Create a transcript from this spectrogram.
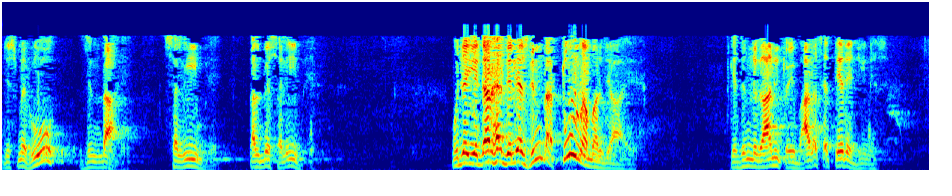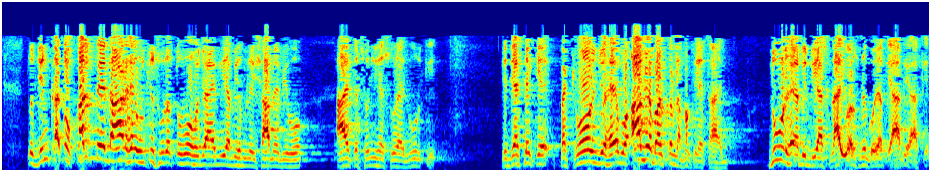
جس میں روح زندہ ہے، سلیم ہے، قلب سلیم ہے۔ مجھے یہ ڈر ہے دل زندہ تو نہ مر جائے کہ زندگانی تو عبادت ہے تیرے جینے سے۔ تو جن کا تو قلب بیدار ہے، ان کی صورت تو وہ ہو جائے گی۔ ابھی ہم نے شاہ میں بھی وہ آیت سنی ہے سورہ نور کی کہ جیسے کہ پیٹرول جو ہے وہ آگے بڑھ کر لپک لیتا ہے۔ دور ہے ابھی دیا سلائی اور اس نے گویا کہ آگے آ کے۔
